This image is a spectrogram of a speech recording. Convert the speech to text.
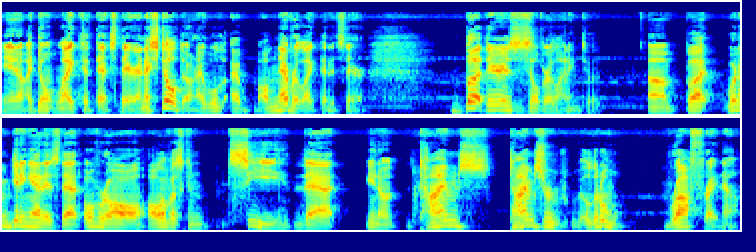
You know, I don't like that that's there, and I still don't. I will, I, I'll never like that it's there. But there is a silver lining to it. Um, but what I'm getting at is that overall, all of us can see that you know times times are a little rough right now,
